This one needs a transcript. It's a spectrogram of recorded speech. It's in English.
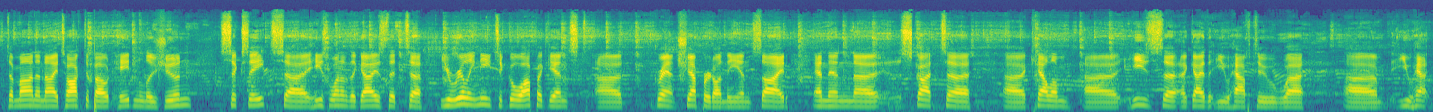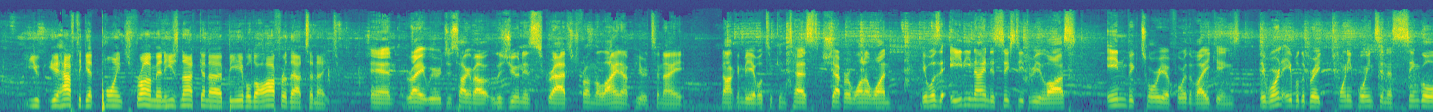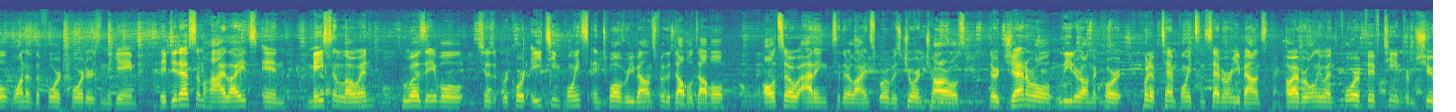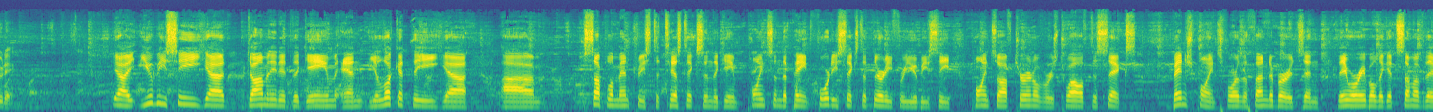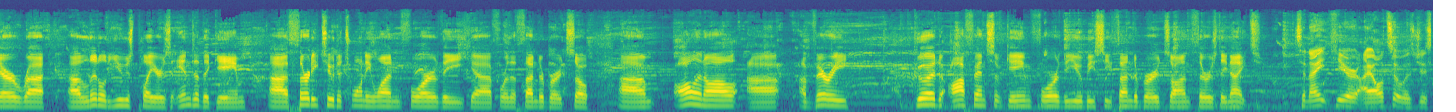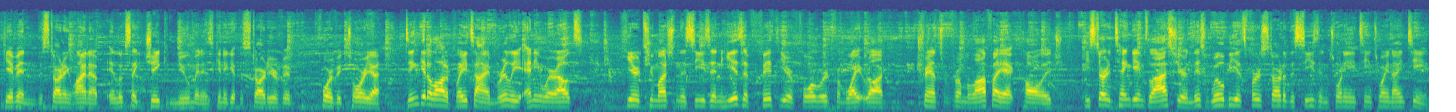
Damon and I talked about Hayden Lejeune, 6'8". Uh, he's one of the guys that uh, you really need to go up against uh, Grant Shepard on the inside. And then uh, Scott Kellum, he's a guy that you have to um, you have you, you have to get points from, and he's not going to be able to offer that tonight. And right, we were just talking about Lejeune is scratched from the lineup here tonight. Not going to be able to contest Shepard one on one. It was an 89 to 63 loss in Victoria for the Vikings. They weren't able to break 20 points in a single one of the four quarters in the game. They did have some highlights in Mason Lowen, who was able to record 18 points and 12 rebounds for the double double. Also adding to their line score was Jordan Charles, their general leader on the court, put up 10 points and 7 rebounds. However, only went 4 of 15 from shooting. Yeah, UBC uh, dominated the game, and you look at the uh, um, supplementary statistics in the game. Points in the paint, 46 to 30 for UBC. Points off turnovers, 12 to 6 bench points for the Thunderbirds, and they were able to get some of their uh, uh, little used players into the game. Uh, 32 to 21 for the uh, for the Thunderbirds. So, um, all in all, uh, a very good offensive game for the UBC Thunderbirds on Thursday night. Tonight here, I also was just given the starting lineup. It looks like Jake Newman is going to get the start here for Victoria. Didn't get a lot of play time really anywhere else here too much in the season. He is a fifth-year forward from White Rock, transfer from Lafayette College. He started 10 games last year, and this will be his first start of the season, 2018-2019.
